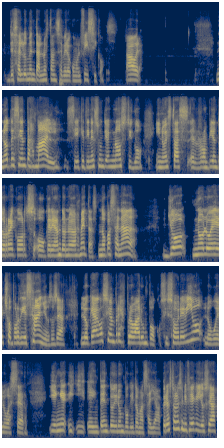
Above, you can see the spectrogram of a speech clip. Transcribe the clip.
de salud mental no es tan severo como el físico. Ahora, no te sientas mal si es que tienes un diagnóstico y no estás eh, rompiendo récords o creando nuevas metas. No pasa nada. Yo no lo he hecho por 10 años, o sea, lo que hago siempre es probar un poco. Si sobrevivo, lo vuelvo a hacer y, e, e intento ir un poquito más allá. Pero esto no significa que yo sea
